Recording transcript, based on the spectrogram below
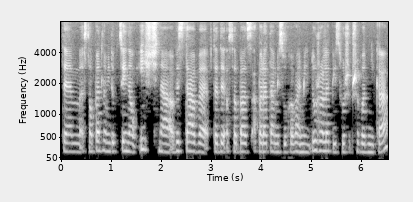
tym, z tą pętlą indukcyjną iść na wystawę. Wtedy osoba z aparatami słuchowymi dużo lepiej słyszy przewodnika.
